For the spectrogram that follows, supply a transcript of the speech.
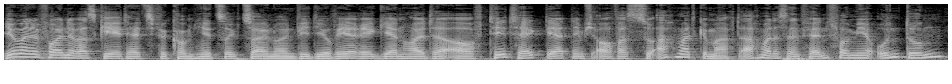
Jo meine Freunde, was geht? Herzlich willkommen hier zurück zu einem neuen Video. Wir reagieren heute auf T-Tech. Der hat nämlich auch was zu Ahmad gemacht. Ahmad ist ein Fan von mir und dumm.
